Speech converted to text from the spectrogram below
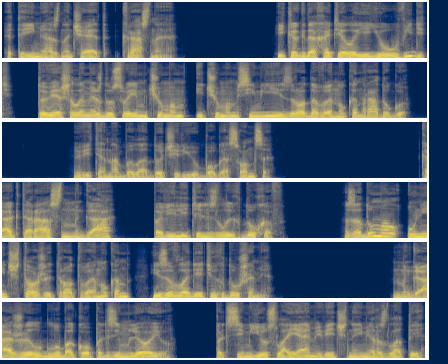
Это имя означает «красная». И когда хотела ее увидеть, то вешала между своим чумом и чумом семьи из рода Венукан радугу. Ведь она была дочерью бога солнца. Как-то раз Нга, повелитель злых духов, задумал уничтожить род Венукан и завладеть их душами. Нга жил глубоко под землею, под семью слоями вечной мерзлоты.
